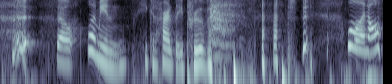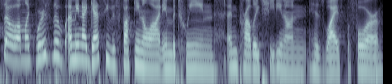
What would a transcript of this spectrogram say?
so Well, I mean, he could hardly prove that. Well, and also, I'm like, where's the? I mean, I guess he was fucking a lot in between and probably cheating on his wife before.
